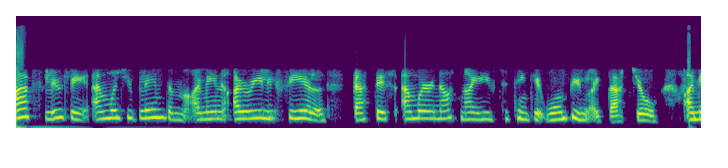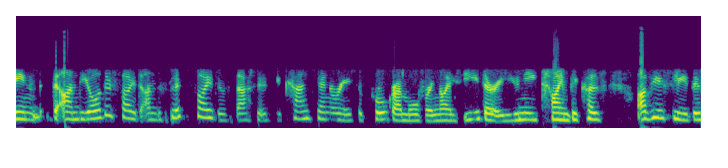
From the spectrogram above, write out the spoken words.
Absolutely. And would you blame them? I mean, I really feel that this, and we're not naive to think it won't be like that, Joe. I mean, on the other side, on the flip side of that is you can't generate a program overnight either. You need time because obviously the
